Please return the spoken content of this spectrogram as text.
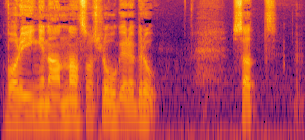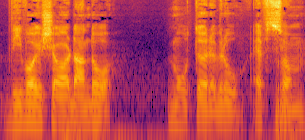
var det ju ingen annan som slog Örebro. Så att vi var ju körda ändå mot Örebro eftersom mm.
